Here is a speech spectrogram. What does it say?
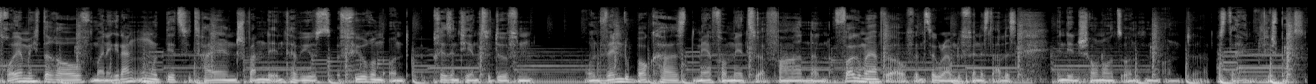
freue mich darauf, meine Gedanken mit dir zu teilen, spannende Interviews führen und präsentieren zu dürfen. Und wenn du Bock hast, mehr von mir zu erfahren, dann folge mir einfach auf Instagram. Du findest alles in den Show Notes unten. Und äh, bis dahin, viel Spaß.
